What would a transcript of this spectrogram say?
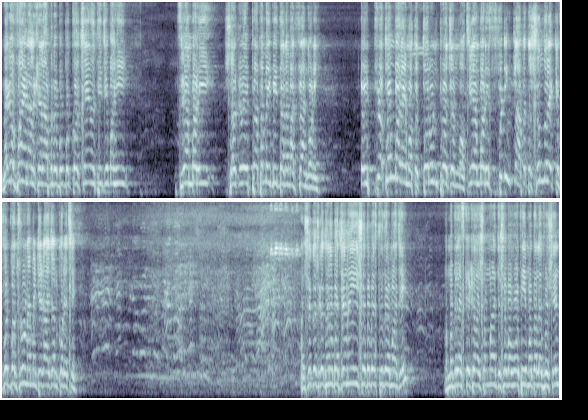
মেগা ফাইনাল খেলা আপনারা উপভোগ করছেন, ঐতিহ্যবাহী শ্রীরামবাড়ি সরকারি প্রাথমিক বিদ্যালয় মাঠ প্রাঙ্গণে। এই প্রথমবারের মতো তরুণ প্রজন্ম শ্রীরামবাড়ি স্পোর্টিং ক্লাব এত সুন্দর একটি ফুটবল টুর্নামেন্টের আয়োজন করেছে। অসংখ্য অসংখ্য ধন্যবাদ জানাই এই মাঝে। আমাদের আজকের খেলা সম্মানিত সভাপতি মোতালেব হোসেন।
